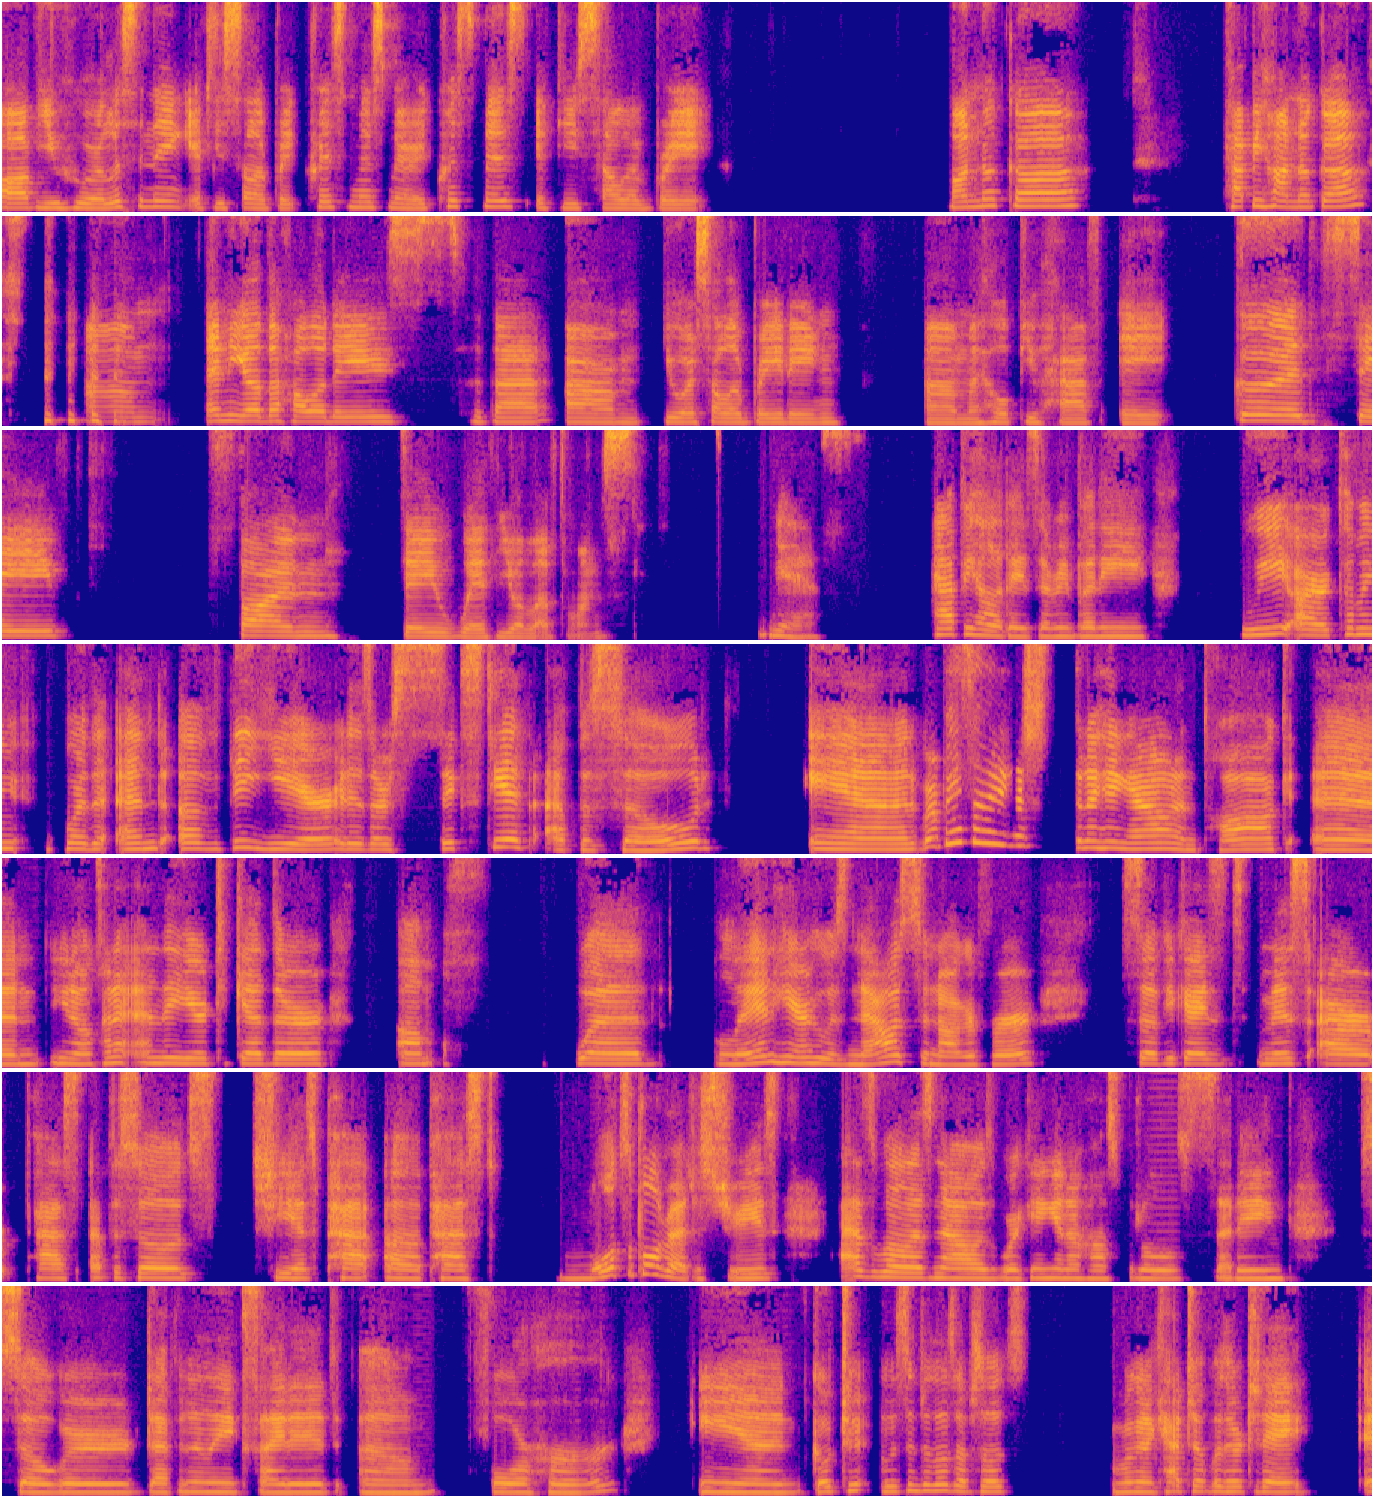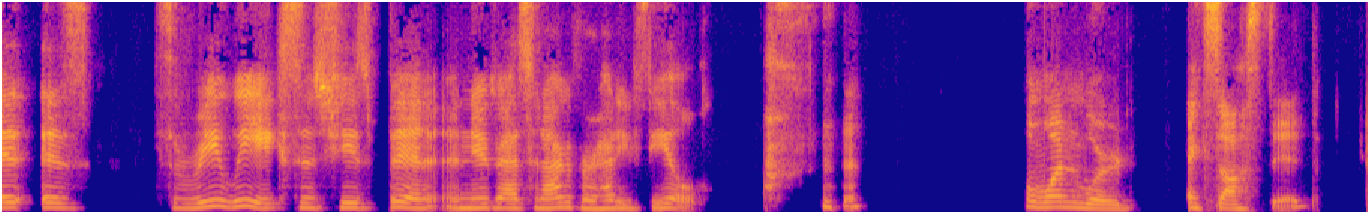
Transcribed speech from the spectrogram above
all of you who are listening. If you celebrate Christmas, Merry Christmas. If you celebrate Hanukkah, Happy Hanukkah. um, any other holidays that um, you are celebrating. Um, I hope you have a good, safe, fun day with your loved ones. Yes. Happy holidays, everybody. We are coming for the end of the year. It is our 60th episode. And we're basically just going to hang out and talk and, you know, kind of end the year together. Um, with Lynn here, who is now a sonographer. So if you guys miss our past episodes, she has pa- uh, passed multiple registries as well as now is working in a hospital setting. So we're definitely excited um, for her and go to listen to those episodes. We're going to catch up with her today. It is three weeks since she's been a new grad sonographer. How do you feel? One word exhausted.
